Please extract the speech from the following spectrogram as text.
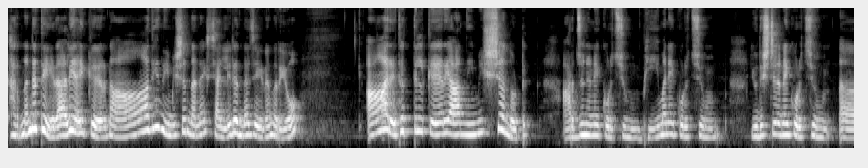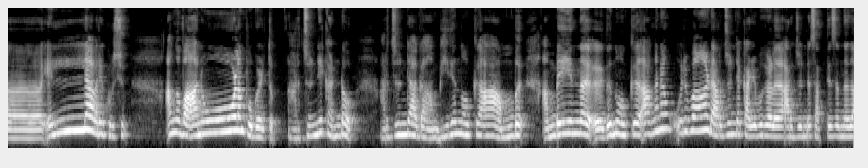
കർണന്റെ തേരാളിയായി കയറുന്ന ആദ്യ നിമിഷം തന്നെ ശല്യർ എന്താ ചെയ്യണമെന്നറിയോ ആ രഥത്തിൽ കയറി ആ നിമിഷം തൊട്ട് അർജുനനെക്കുറിച്ചും ഭീമനെക്കുറിച്ചും യുധിഷ്ഠിരനെക്കുറിച്ചും എല്ലാവരെക്കുറിച്ചും അങ്ങ് വാനോളം പുകഴ്ത്തും. അർജുനനെ കണ്ടോ? അർജുനന്റെ ആ ഗാംഭീര്യം നോക്ക് ആ അമ്പ് അമ്പെയ്യുന്ന ഇത് നോക്ക് അങ്ങനെ ഒരുപാട് അർജുന്റെ കഴിവുകൾ അർജുന്റെ സത്യസന്ധത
